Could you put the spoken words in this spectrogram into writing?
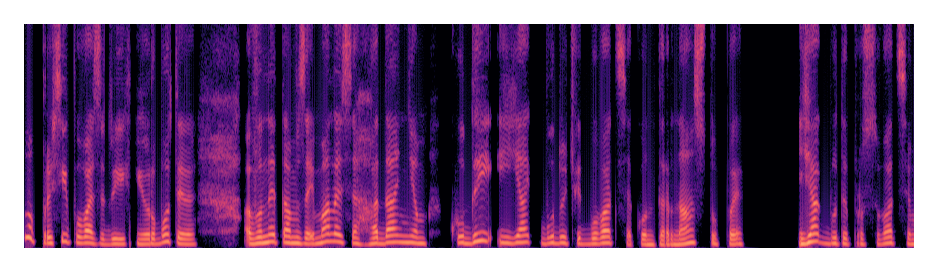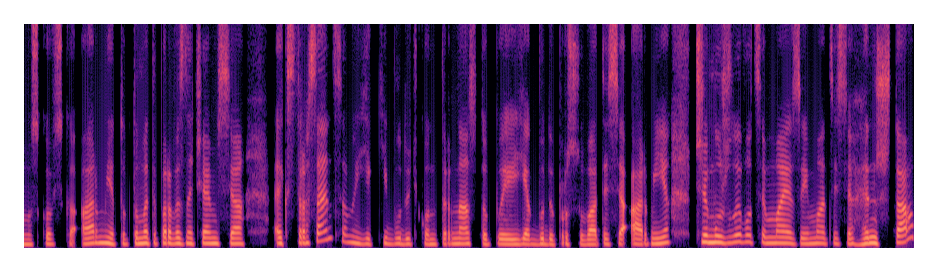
Ну, при всій повазі до їхньої роботи, вони там займалися гаданням, куди і як будуть відбуватися контрнаступи, як буде просуватися московська армія. Тобто ми тепер визначаємося екстрасенсами, які будуть контрнаступи, як буде просуватися армія. Чи можливо цим має займатися генштаб,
